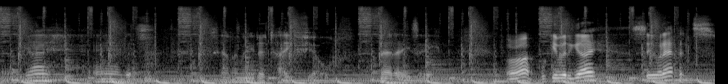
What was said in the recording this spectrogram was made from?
There we go. And it's telling me to take fuel. That easy. Alright, we'll give it a go, see what happens.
